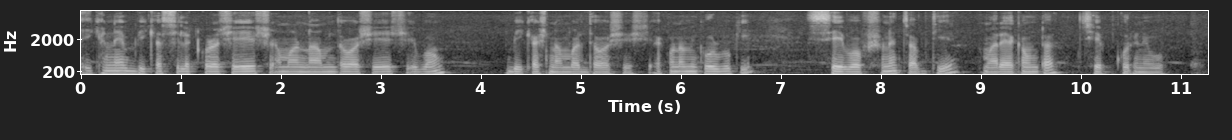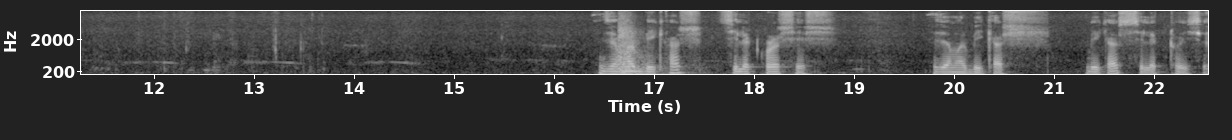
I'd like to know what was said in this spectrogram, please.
এইখানে বিকাশ সিলেক্ট করা শেষ, আমার নাম দেওয়া শেষ এবং বিকাশ নাম্বার দেওয়া শেষ। এখন আমি করব কি? সেভ অপশনে চাপ দিয়ে আমার অ্যাকাউন্টটা সেভ করে নেব। যে আমার বিকাশ সিলেক্ট করা শেষ। যে আমার বিকাশ বিকাশ সিলেক্ট হয়েছে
